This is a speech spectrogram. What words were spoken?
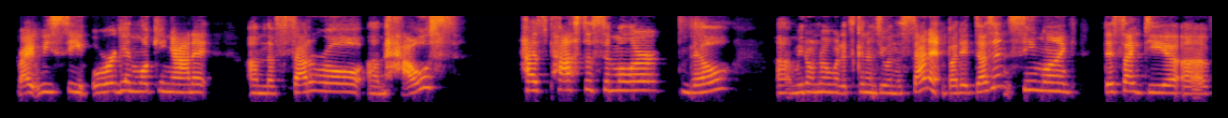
right? We see Oregon looking at it. Um, the federal um, House has passed a similar bill. Um, we don't know what it's going to do in the Senate, but it doesn't seem like this idea of,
